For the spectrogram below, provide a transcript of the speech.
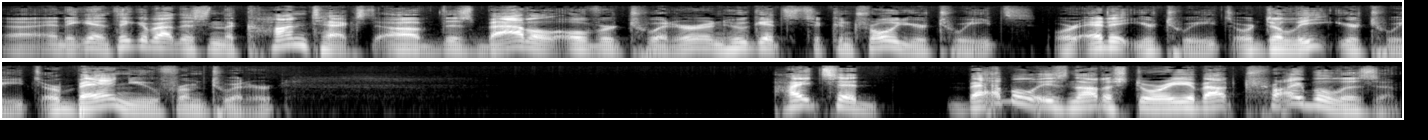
Uh, and again, think about this in the context of this battle over Twitter and who gets to control your tweets or edit your tweets or delete your tweets or ban you from Twitter. Haidt said, Babel is not a story about tribalism.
